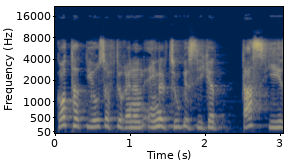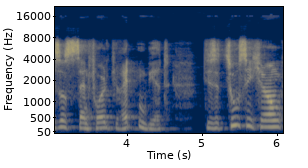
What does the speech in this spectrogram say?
Gott hat Josef durch einen Engel zugesichert, dass Jesus sein Volk retten wird. Diese Zusicherung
